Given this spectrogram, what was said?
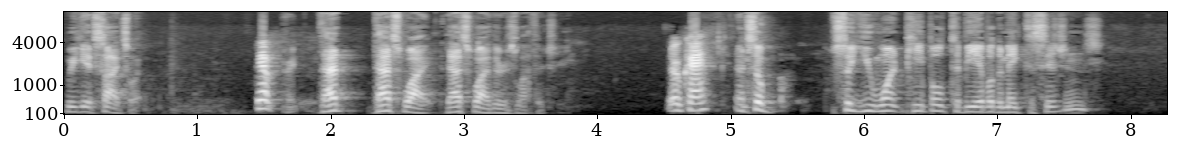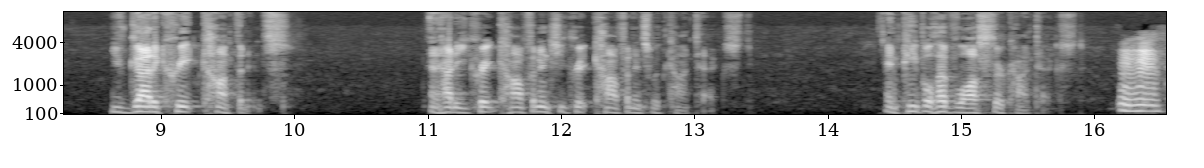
we get sideswiped. Yep. Right? That that's why that's why there's lethargy. Okay. And so so you want people to be able to make decisions? You've got to create confidence. And how do you create confidence? You create confidence with context. And people have lost their context. Mm-hmm.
